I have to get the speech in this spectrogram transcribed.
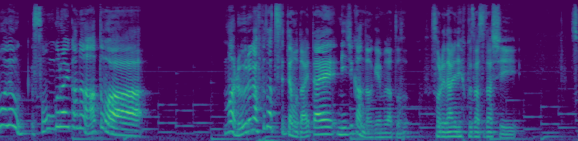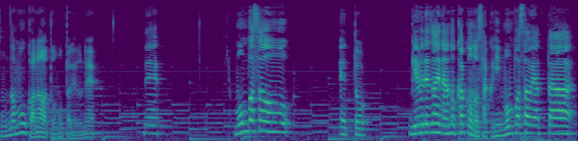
まあでも、そんぐらいかな。あとは、まあルールが複雑って言っても大体2時間のゲームだとそれなりに複雑だし、そんなもんかなと思ったけどね。で、モンバサを、えっと、ゲームデザイナーの過去の作品、モンバサをやった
